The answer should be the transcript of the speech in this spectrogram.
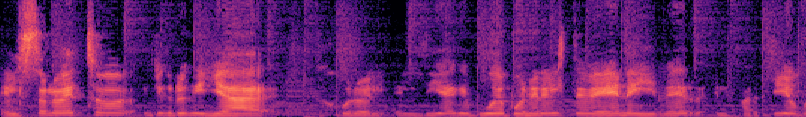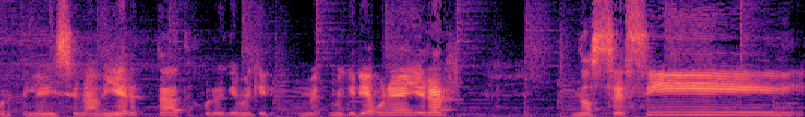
el solo hecho, yo creo que ya juro, el, día que pude poner el TVN y ver el partido por televisión abierta, te juro que me, me, quería poner a llorar. No sé si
